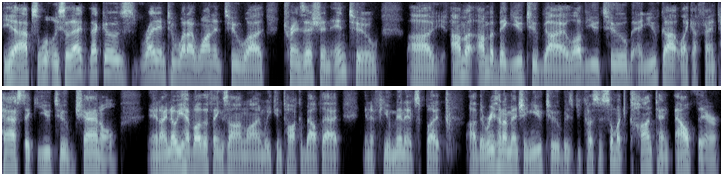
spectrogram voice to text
Yeah, absolutely. So that that goes right into what I wanted to uh, transition into. Uh, I'm a I'm a big YouTube guy. I love YouTube, and you've got like a fantastic YouTube channel. And I know you have other things online. We can talk about that in a few minutes. But uh, the reason I'm mentioning YouTube is because there's so much content out there.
